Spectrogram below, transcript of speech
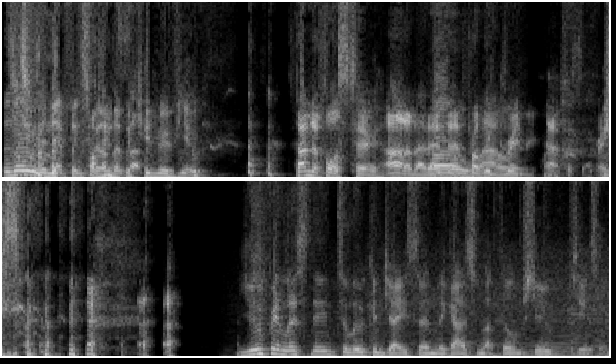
There's always a Netflix film that we can review. Thunder Force 2. I don't know. They're, oh, they're probably wow. greenlit now for some reason. You've been listening to Luke and Jason, the guys from that film stew. See you soon.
